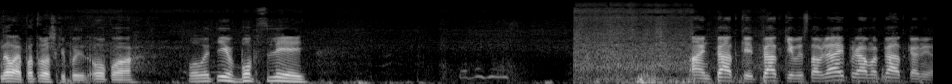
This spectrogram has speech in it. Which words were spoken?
Давай, потрошки поїд. Опа. Полетів бобслей. Ань, пятки, пятки виставляй прямо пятками.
